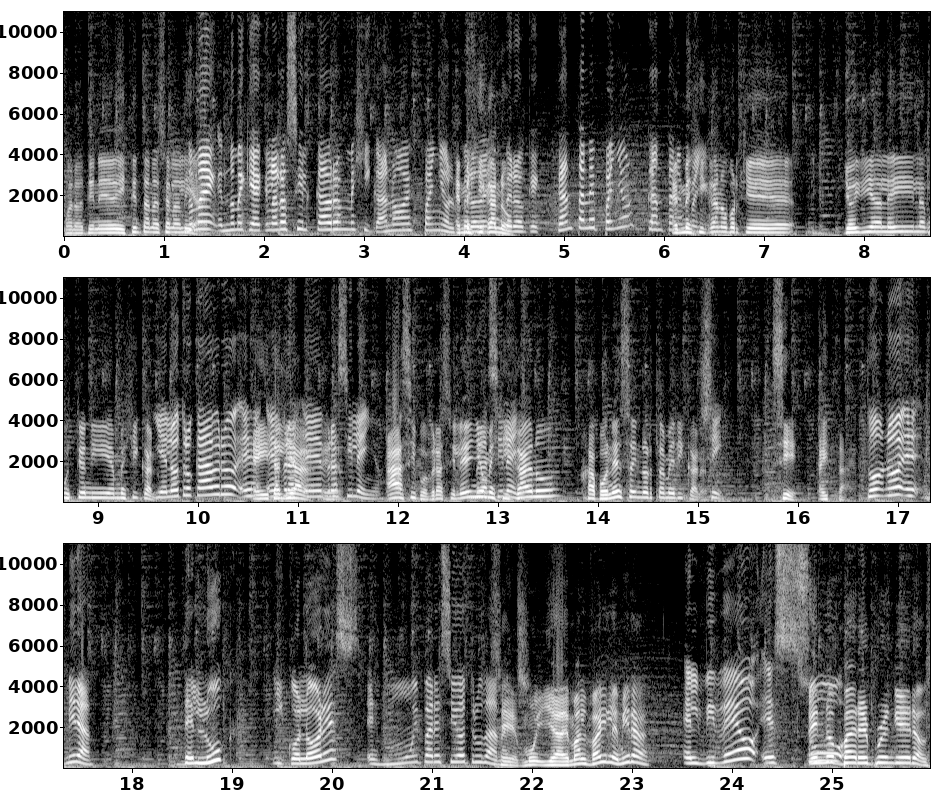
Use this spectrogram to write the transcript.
Bueno, tiene distintas No nacionalidades. me, no me queda claro si el cabro es mexicano o español. Es pero, de- mexicano. pero que canta en español, canta Es mexicano porque yo hoy día leí la cuestión y es mexicano. Y el otro cabro es, Es es italiano, bra- es eh. brasileño. Ah, sí, pues brasileño, Brasileño. mexicano, japonesa y norteamericana. Sí. Sí, ahí está. No, no, eh, mira, de look y colores es muy parecido a True Damage. Sí, muy, y además el baile, mira. El video es su... Ain't nobody bring it us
